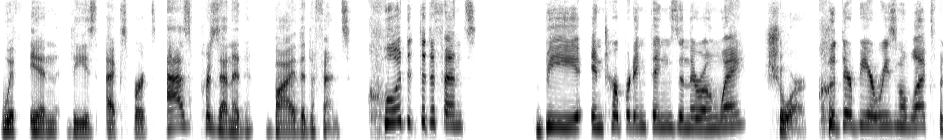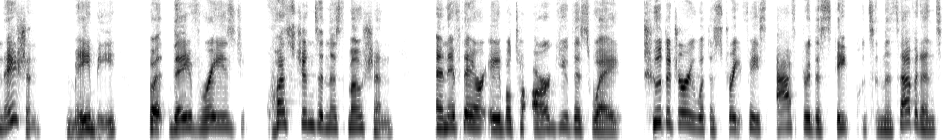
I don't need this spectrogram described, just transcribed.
within these experts as presented by the defense. Could the defense be interpreting things in their own way? Sure. Could there be a reasonable explanation? Maybe. But they've raised questions in this motion. And if they are able to argue this way to the jury with a straight face after the state puts in this evidence,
